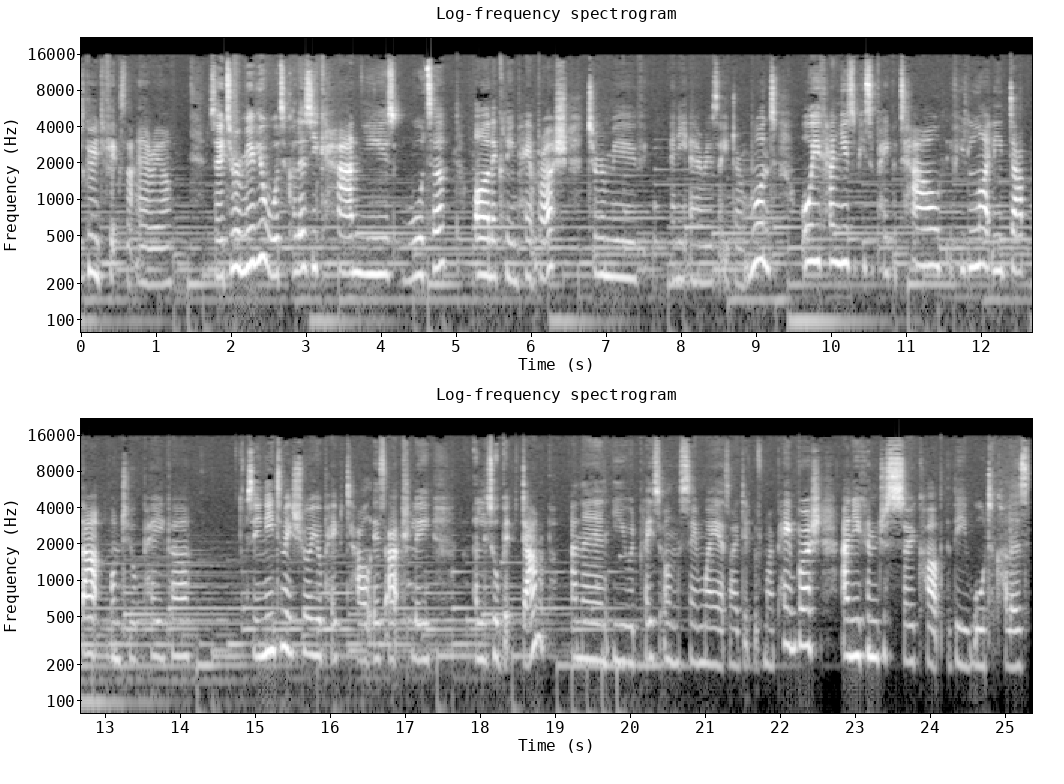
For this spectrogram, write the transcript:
just going to fix that area. So to remove your watercolours you can use water on a clean paintbrush to remove any areas that you don't want or you can use a piece of paper towel if you lightly dab that onto your paper. So you need to make sure your paper towel is actually a little bit damp and then you would place it on the same way as I did with my paintbrush and you can just soak up the watercolours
